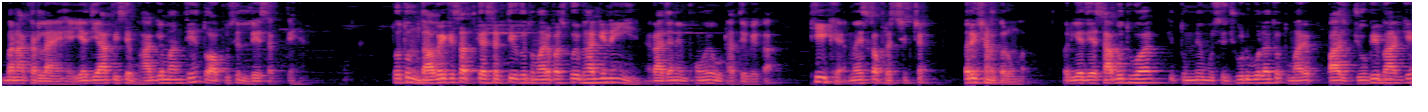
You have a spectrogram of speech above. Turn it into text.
बनाकर लाए हैं। यदि आप इसे भाग्य मानते हैं तो आप उसे ले सकते हैं। तो तुम दावे के साथ कह सकती हो कि तुम्हारे पास कोई भाग्य नहीं है? राजा ने भौवे उठाते हुए कहा, ठीक है, मैं इसका प्रशिक्षण, परीक्षण करूँगा। और यदि यह साबित हुआ कि तुमने मुझसे झूठ बोला तो तुम्हारे पास जो भी भाग्य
